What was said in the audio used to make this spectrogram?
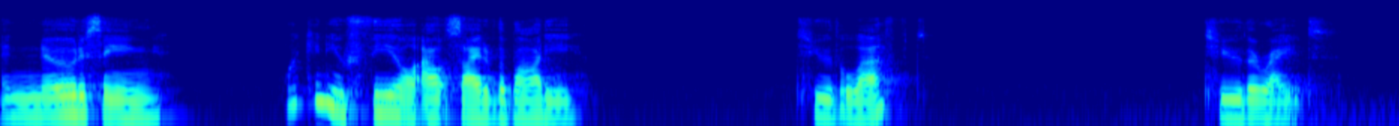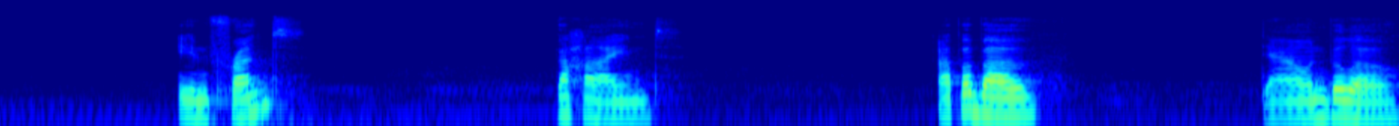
and noticing what can you feel outside of the body? To the left to the right in front behind up above down below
